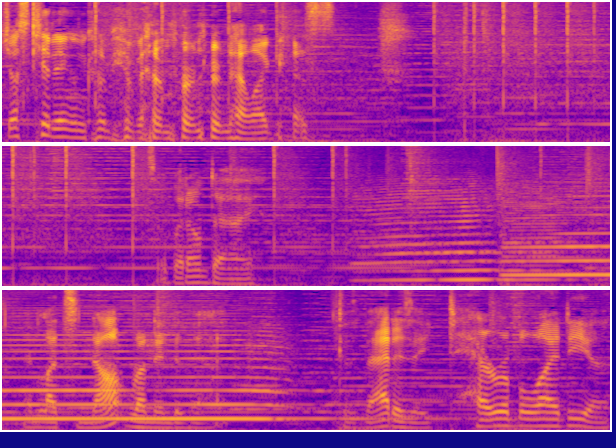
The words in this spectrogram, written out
Just kidding, I'm gonna be a venom burner now, I guess. So hope I don't die. Let's not run into that. Because that is a terrible idea.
